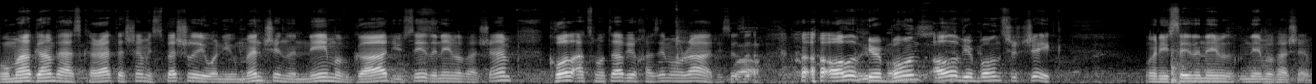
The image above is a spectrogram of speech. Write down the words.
ומה גם בהזכרת השם, especially when you mention the name of God, you say the name of Hashem, כל עצמותיו יוחזים מורד. He says all of your bones, all of your bones should shake when you say the name of, name of Hashem.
